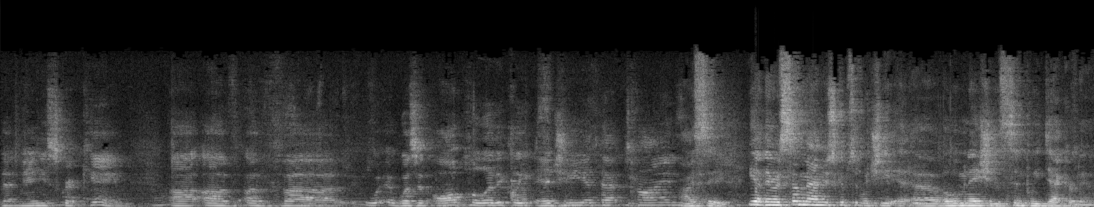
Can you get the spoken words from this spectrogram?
that manuscript came uh, of, of uh, w- was it all politically edgy at that time? I see. Yeah, there are some manuscripts in which the uh, illumination is simply decorative.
